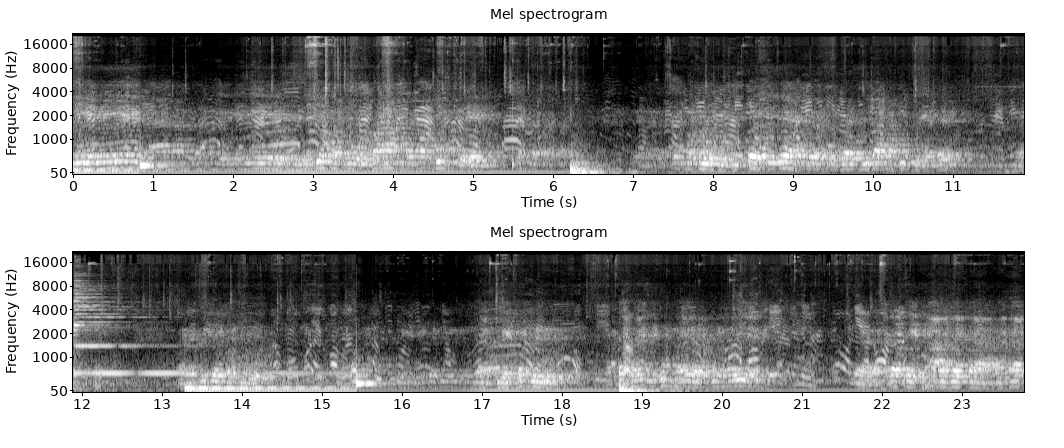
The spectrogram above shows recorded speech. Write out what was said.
ปีนี้นะครับยกประตูบ้านแล้วก็ขึ้นเสียงประตูตัวที่แรกเนี่ยคือตัวที่บ้านขึ้นเสียงเลยอะไรที่ได้ประตูแต่เกียรติก็คือถ้าไม่มีผู้ใหญ่เราควรที่จะเก็บภาพบรรยากาศนะครับ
